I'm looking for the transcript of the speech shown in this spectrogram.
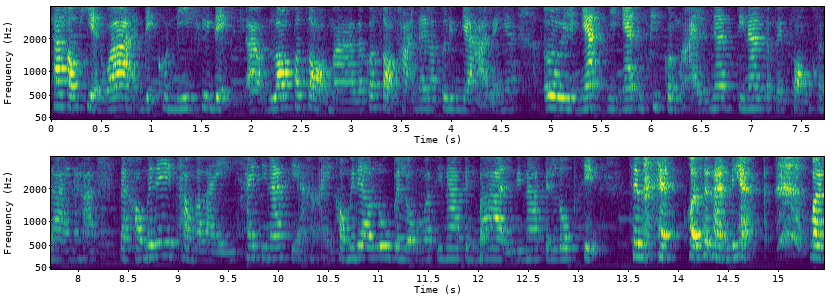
ถ้าเขาเขียนว่าเด็กคนนี้คือเด็กอ่าลอกข้อสอบมาแล้วก็สอบผ่านได้รับปริญญาอะไรเงี้ยเอออย่างเงี้ยอย่างเงี้ยถึงผิดกฎหมายแล้วเนี่ยตีน่าจะไปฟ้องเขาได้นะคะ แต่เขาไม่ได้ทำอะไรให้ตีน่าเสียหาย เขาไม่ได้เอารูปไปลงว่าตีน่าเป็นบ้าหรือตีน่าเป็นโรคจิต ใช่ไหมเพราะฉะนั้นเนี่ยมัน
